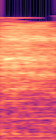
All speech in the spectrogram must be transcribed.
Every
